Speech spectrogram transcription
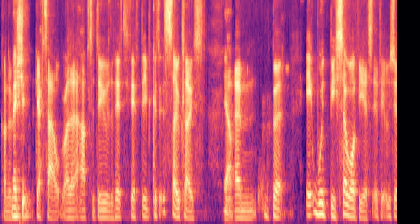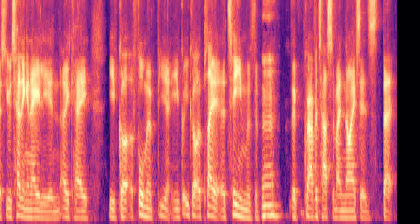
kind of get out rather than have to do the 50-50 because it's so close. Yeah. Um, but it would be so obvious if it was just you were telling an alien, okay, you've got a former, you know, you've got you've got to play a team of the mm. the gravitas of Man United's that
